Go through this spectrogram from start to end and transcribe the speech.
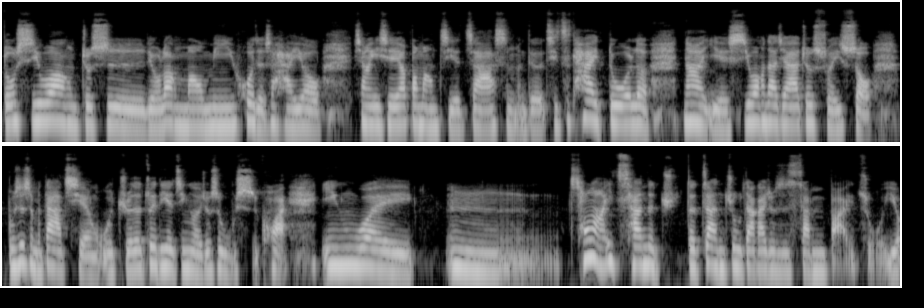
都希望就是流浪猫咪，或者是还有像一些要帮忙结扎什么的，其实太多了。那也希望大家就随手，不是什么大钱，我觉得最低的金额就是五十块，因为。嗯，通常一餐的的赞助大概就是三百左右，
